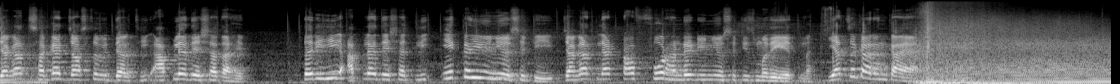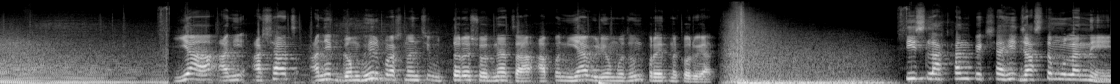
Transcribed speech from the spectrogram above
जगात सगळ्यात जास्त विद्यार्थी आपल्या देशात आहेत. तरीही आपल्या देशातली एकही युनिव्हर्सिटी जगातल्या टॉप फोर हंड्रेड युनिव्हर्सिटीजमध्ये येत नाही. याचं कारण काय आहे? या आणि अशाच अनेक गंभीर प्रश्नांची उत्तरं शोधण्याचा आपण या व्हिडिओमधून प्रयत्न करूयात. तीस लाखांपेक्षाही जास्त मुलांनी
